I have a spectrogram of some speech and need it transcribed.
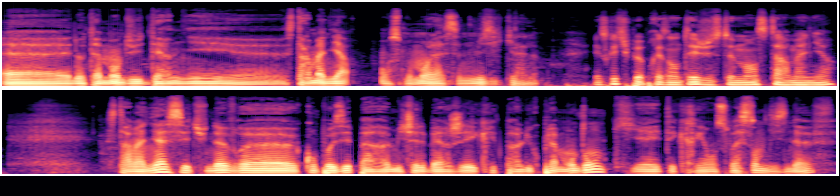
euh, notamment du dernier euh, Starmania, en ce moment la scène musicale. Est-ce que tu peux présenter justement Starmania? Starmania, c'est une œuvre euh, composée par Michel Berger, écrite par Luc Plamondon, qui a été créée en 79.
